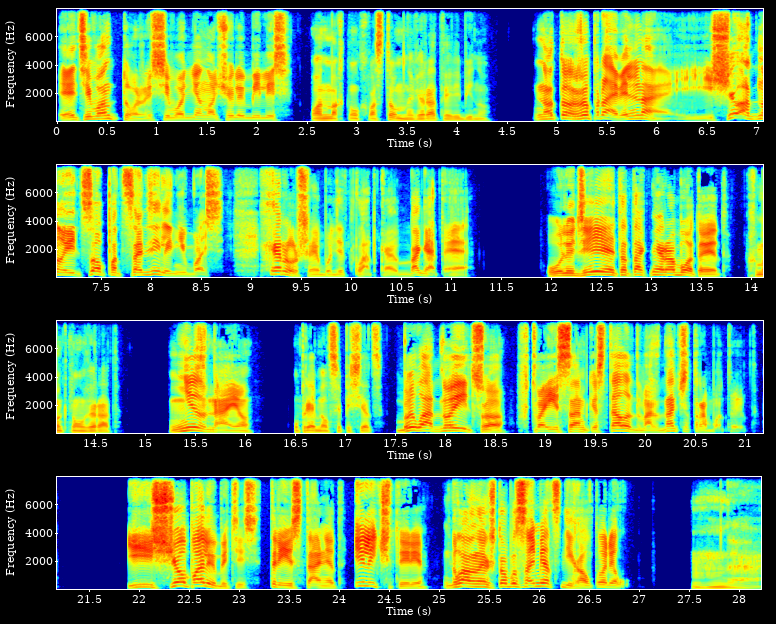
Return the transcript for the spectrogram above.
Эти вон тоже сегодня ночью любились. Он махнул хвостом на Верата и Рябину. Но тоже правильно. Еще одно яйцо подсадили, небось. Хорошая будет кладка, богатая. У людей это так не работает, хмыкнул Верат. Не знаю, упрямился писец. Было одно яйцо, в твоей самке стало два, значит, работает. И еще полюбитесь, три станет или четыре. Главное, чтобы самец не халтурил. Да,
